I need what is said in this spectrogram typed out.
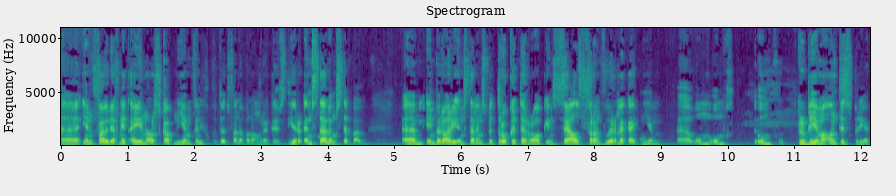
uh eenvoudig net eienaarskap neem van die goed wat vir hulle belangrik is deur instellings te bou. Ehm um, en by daardie instellings betrokke te raak en self verantwoordelikheid neem uh om om om probleme aan te spreek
